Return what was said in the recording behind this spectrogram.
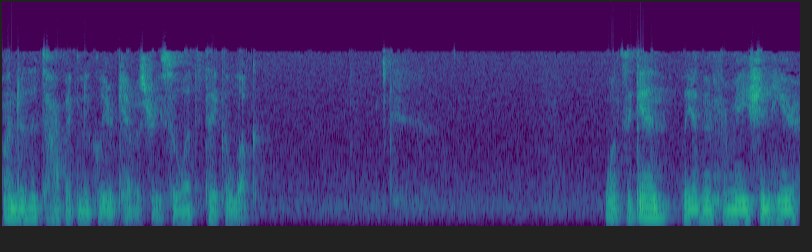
under the topic nuclear chemistry. So let's take a look. Once again, we have information here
